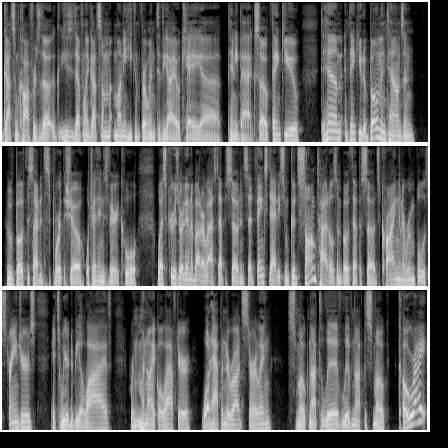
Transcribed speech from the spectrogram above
got some coffers though. He's definitely got some money he can throw into the IOK uh, penny bag. So thank you to him, and thank you to Bowman Townsend, who've both decided to support the show, which I think is very cool. Wes Cruz wrote in about our last episode and said, "Thanks, Daddy. Some good song titles in both episodes: "Crying in a Room Full of Strangers," "It's Weird to Be Alive," "Maniacal Laughter," "What Happened to Rod Sterling," "Smoke Not to Live, Live Not to Smoke." Co-write?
